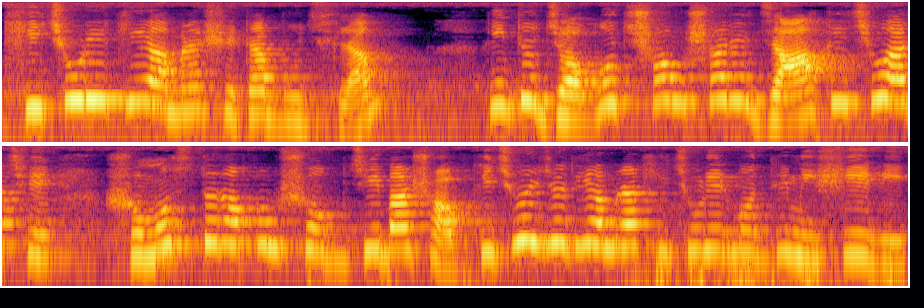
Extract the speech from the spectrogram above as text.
খিচুড়ি কি আমরা সেটা বুঝলাম? কিন্তু জগৎ সংসারে যা কিছু আছে, সমস্ত রকম সবজি বা সব কিছুই যদি আমরা খিচুড়ির মধ্যে মিশিয়ে দিই,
